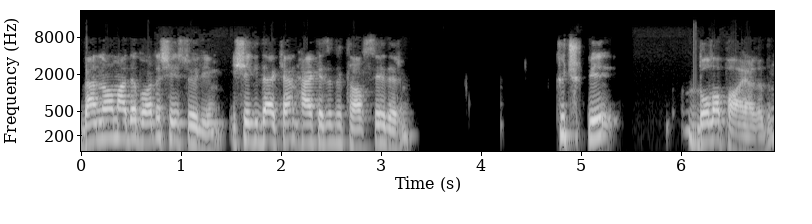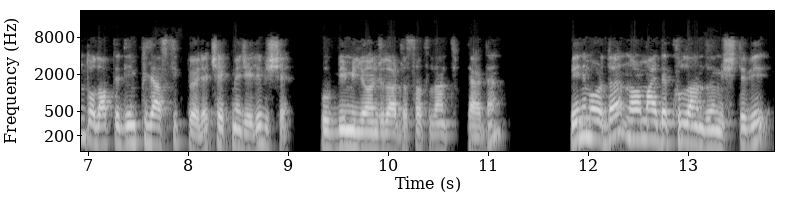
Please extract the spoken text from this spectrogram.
ben normalde bu arada şey söyleyeyim. İşe giderken herkese de tavsiye ederim. Küçük bir dolap ayarladım. Dolap dediğim plastik böyle çekmeceli bir şey. Bu bir milyoncularda satılan tiplerden. Benim orada normalde kullandığım işte bir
